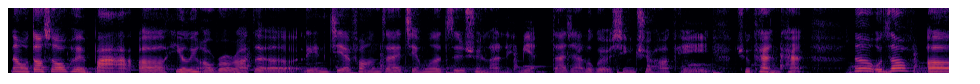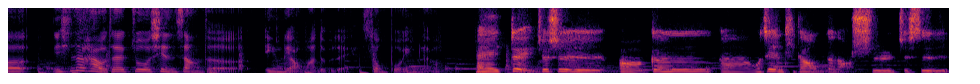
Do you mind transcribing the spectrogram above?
那我到时候会把呃 Healing Aurora 的连接放在节目的资讯栏里面，大家如果有兴趣的话可以去看看。那我知道呃你现在还有在做线上的音疗嘛，对不对？颂播音疗。哎，对，就是呃，跟呃，我之前提到我们的老师，就是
